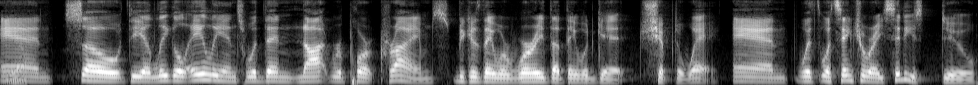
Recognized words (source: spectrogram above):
Yeah. And so the illegal aliens would then not report crimes because they were worried that they would get shipped away. And with what sanctuary cities do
